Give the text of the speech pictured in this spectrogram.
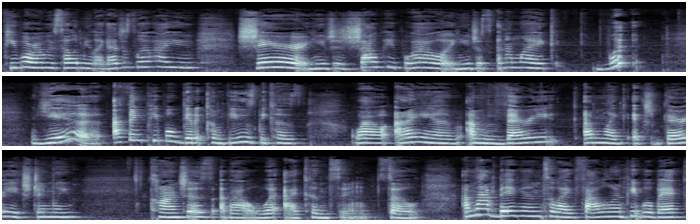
people are always telling me like I just love how you share and you just shout people out and you just and I'm like, what yeah, I think people get it confused because while I am, I'm very, I'm like ex- very extremely conscious about what I consume. So I'm not big into like following people back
